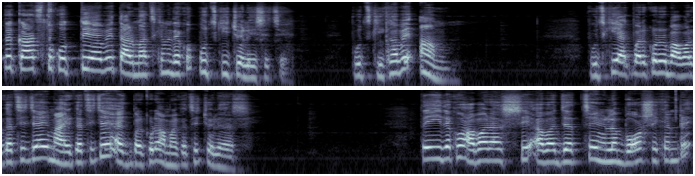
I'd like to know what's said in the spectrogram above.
তা কাজ তো করতে হবে, তার মাঝখানে দেখো পুচকি চলে এসেছে। পুচকি খাবে আম। পুচকি একবার করে বাবার কাছে যায়, মায়ের কাছে যায়, একবার করে আমার কাছে চলে আসে। তো এই দেখো আবার আসছে, আবার যাচ্ছে। আমি বললাম, বস, এখানটায়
